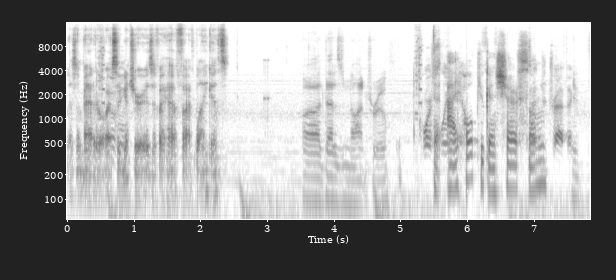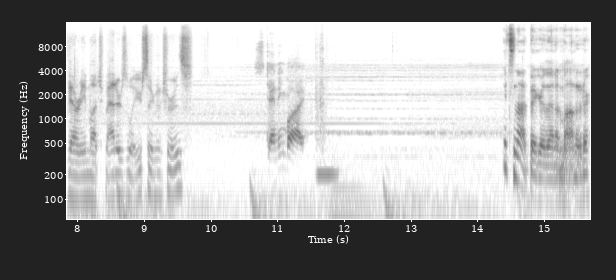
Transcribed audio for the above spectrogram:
Doesn't matter what my signature is if I have five blankets. Uh, that is not true. Yeah, I hope you can share some. traffic. It very much matters what your signature is. Standing by. It's not bigger than a monitor.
